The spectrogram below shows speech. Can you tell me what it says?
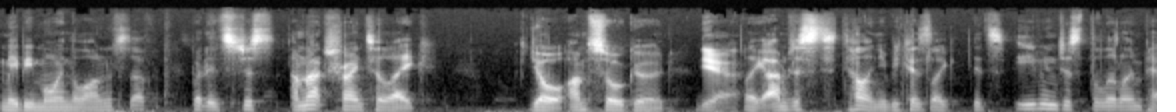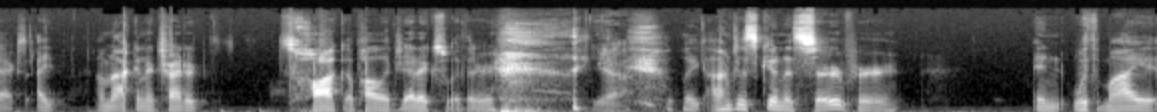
maybe mowing the lawn and stuff. But it's just I'm not trying to like, yo, I'm so good. Yeah. Like I'm just telling you because like it's even just the little impacts. I I'm not gonna try to talk apologetics with her. Yeah. like I'm just gonna serve her, and with my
